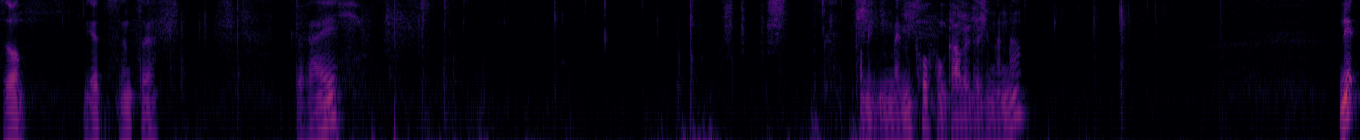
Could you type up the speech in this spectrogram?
So, jetzt sind sie gleich. Komme ich mit meinem Mikrofonkabel durcheinander? Ne,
